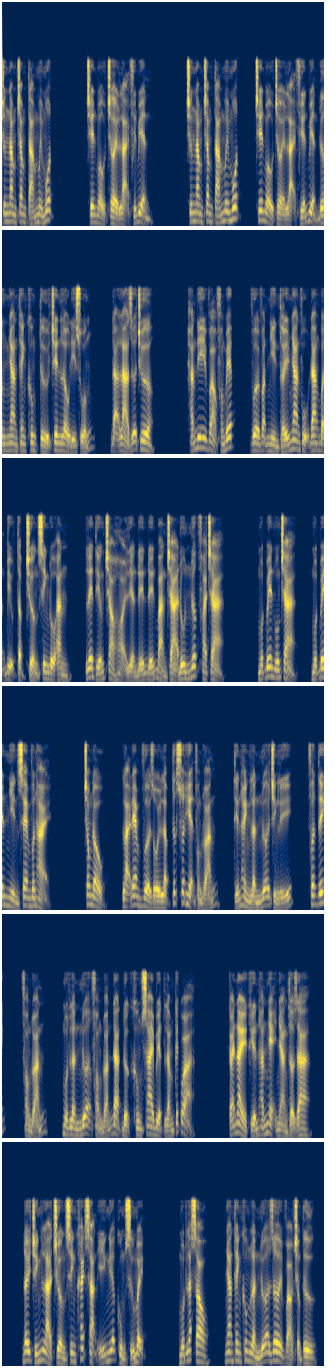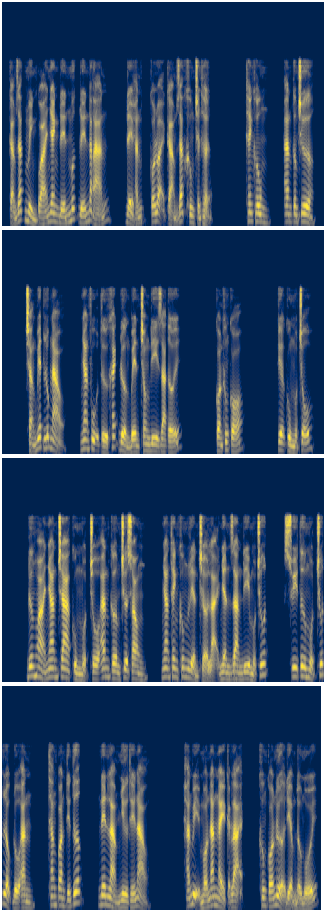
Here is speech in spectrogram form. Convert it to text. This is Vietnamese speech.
chương năm trăm tám mươi mốt, trên bầu trời lại phiến biển. Chương năm trăm tám mươi mốt, trên bầu trời lại phiến biển đương nhan thanh không từ trên lầu đi xuống, đã là giữa trưa. Hắn đi vào phòng bếp, vừa vặn nhìn thấy nhan phụ đang bận bịu tập trường sinh đồ ăn, lên tiếng chào hỏi liền đến đến bàn trà đun nước pha trà. Một bên uống trà, một bên nhìn xem vân hải. Trong đầu, lại đem vừa rồi lập tức xuất hiện phỏng đoán, tiến hành lần nữa chỉnh lý, phân tích, phỏng đoán, một lần nữa phỏng đoán đạt được không sai biệt lắm kết quả. Cái này khiến hắn nhẹ nhàng thở ra. Đây chính là trường sinh khách sạn ý nghĩa cùng sứ mệnh. Một lát sau, nhan thanh không lần nữa rơi vào trầm tư cảm giác mình quá nhanh đến mức đến đáp án, để hắn có loại cảm giác không chân thật. Thanh không, ăn cơm chưa? Chẳng biết lúc nào, nhan phụ từ khách đường bên trong đi ra tới. Còn không có. Kia cùng một chỗ. Đương hòa nhan cha cùng một chỗ ăn cơm chưa xong, nhan thanh không liền trở lại nhân gian đi một chút, suy tư một chút lộc đồ ăn thăng quan tiến tước, nên làm như thế nào. Hắn bị món ăn này kẹp lại, không có nửa điểm đầu mối.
